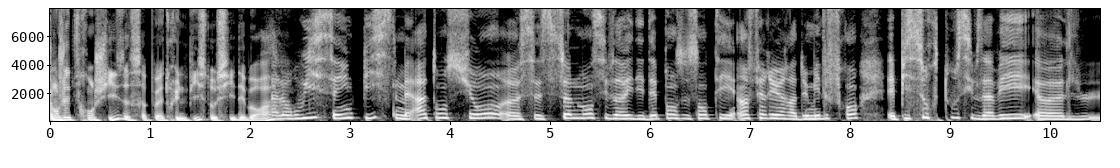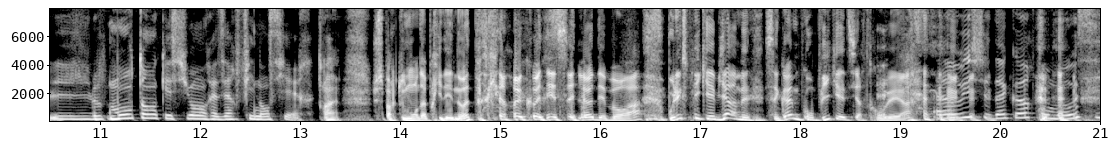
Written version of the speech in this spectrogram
Changer de franchise, ça peut être une piste aussi, Déborah Alors oui, c'est une piste, mais attention, euh, c'est seulement si vous avez des dépenses de santé inférieures à 2000 francs, et puis surtout si vous avez euh, le montant en question en réserve financière. Ouais. J'espère que tout le monde a pris des notes, parce que reconnaissez-le, Déborah. Vous l'expliquez bien, mais c'est quand même compliqué de s'y retrouver. Hein. Alors oui, je suis d'accord, pour moi aussi,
